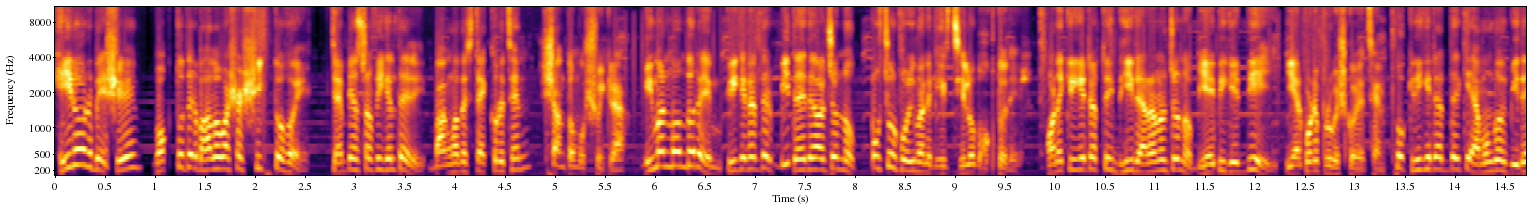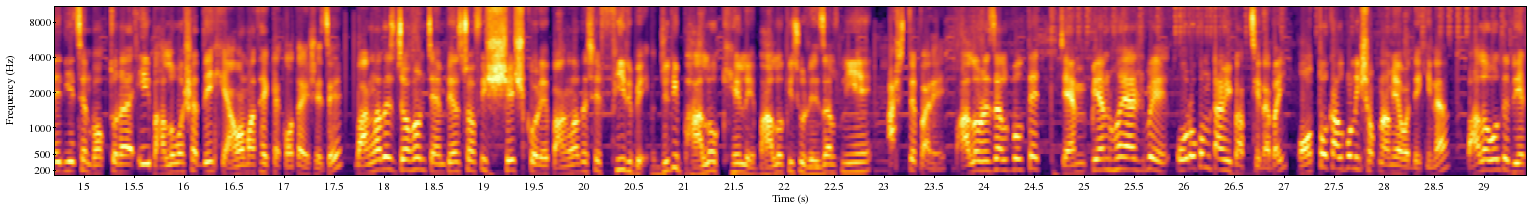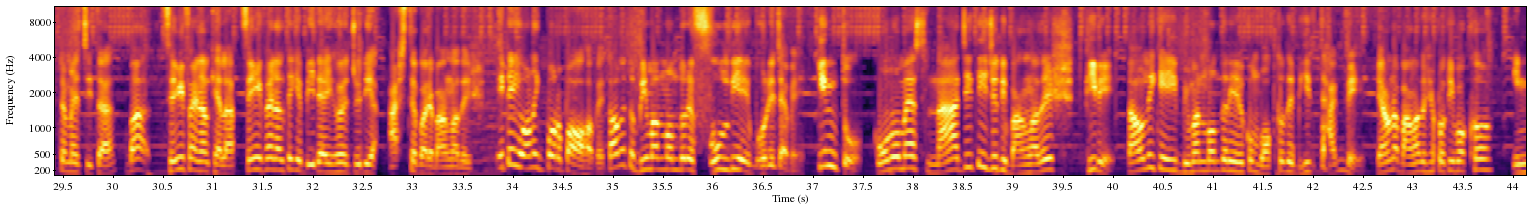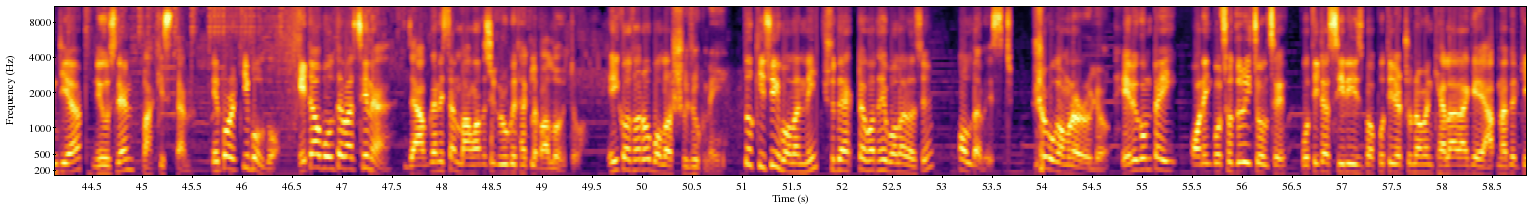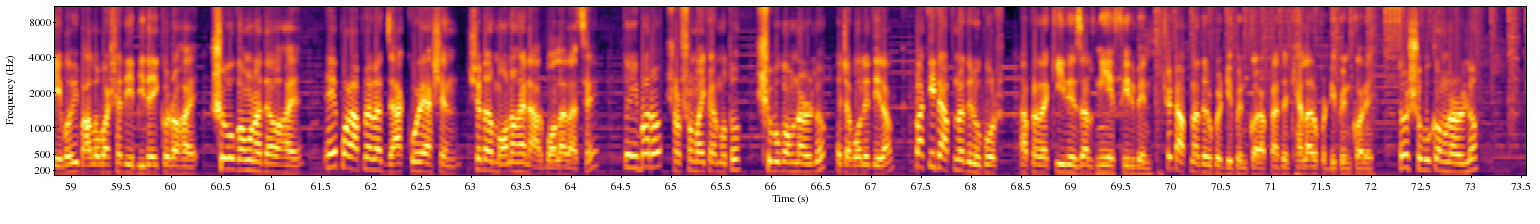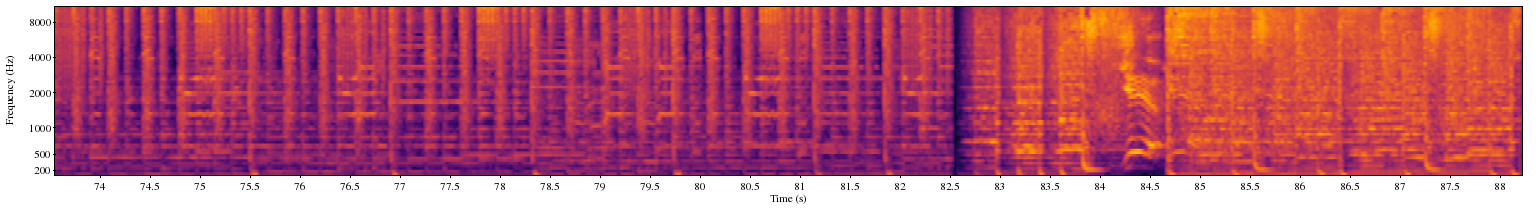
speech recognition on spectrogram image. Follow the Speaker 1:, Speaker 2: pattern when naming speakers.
Speaker 1: হিরোর বেশে ভক্তদের ভালোবাসা সিক্ত হয়ে চ্যাম্পিয়ন্স ট্রফি খেলতে বাংলাদেশ ত্যাগ করেছেন শান্ত মুশফিকরা। বিমানবন্দরে ক্রিকেটারদের বিদায় দেওয়ার জন্য প্রচুর পরিমাণে ভিড় ছিল ভক্তদের। অনেক ক্রিকেটার তো ভিড় এড়ানোর জন্য ভিআইপি গেট দিয়েই এয়ারপোর্টে প্রবেশ করেছেন। তো ক্রিকেটারদেরকে এমনভাবে বিদায় দিয়েছেন ভক্তরা, এই ভালোবাসা দেখে আমার মাথায় একটা কথা এসেছে। বাংলাদেশ যখন চ্যাম্পিয়ন্স ট্রফি শেষ করে বাংলাদেশে ফিরবে, যদি ভালো খেলে, ভালো কিছু রেজাল্ট নিয়ে আসতে পারে, ভালো রেজাল্ট বলতে চ্যাম্পিয়ন হয়ে আসবে, ওরকমটা আমি ভাবছি না ভাই। অত কাল্পনিক স্বপ্ন আমি আবার দেখি না। ভালো বলতে দুই একটা ম্যাচ জিতা বা সেমিফাইনাল খেলা সেমিফাইনাল থেকে বিদায় হয়ে যদি আসতে পারে বাংলাদেশ। এটাই অনেক বড় পাওয়া হবে। তবে তো বিমানবন্দরে ফুল দিয়ে ভরে যাবে। কিন্তু কোনো ম্যাচ না জিতেই যদি বাংলাদেশ ফিরে, তাহলে কি এই বিমানবন্দরে এরকম ভক্তদের ভিড় থাকবে? কেননা বাংলাদেশের প্রতিপক্ষ ইন্ডিয়া, নিউজিল্যান্ড, পাকিস্তান। এরপর কি বলব? এটাও বলতে পারছি না যে আফগানিস্তান বাংলাদেশের গ্রুপে থাকলে ভালো হতো। এই কথারও বলার সুযোগ নেই। তো কিছুই বলার নেই। শুধু একটা কথাই বলার আছে। অল দ্য বেস্ট শুভকামনা রইল। এরকমটাই অনেক বছর ধরেই চলছে। প্রতিটা সিরিজ বা প্রতিটা টুর্নামেন্ট খেলার আগে আপনাদেরকে এভাবেই ভালোবাসা দিয়ে বিদায় করা হয়, শুভকামনা দেওয়া হয়। এরপর আপনারা যা করে আসেন, সেটা মনে হয় না আর বলার আছে। তো এবারও সবসময়কার মতো শুভকামনা রইল, এটা বলে দিলাম। বাকিটা আপনাদের উপর, আপনারা কি রেজাল্ট নিয়ে ফিরবেন, সেটা আপনাদের উপর ডিপেন্ড করে, আপনাদের খেলার উপর ডিপেন্ড করে। তো শুভকামনা রইল।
